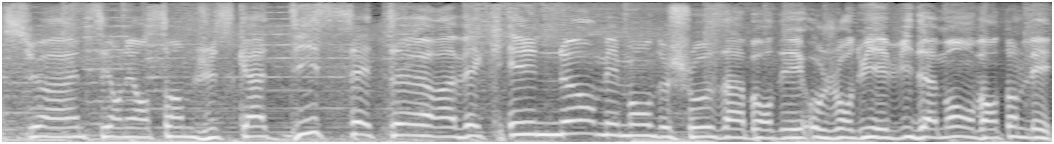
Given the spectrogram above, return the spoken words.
sur RMC, on est ensemble jusqu'à 17h avec énormément de choses à aborder aujourd'hui. Évidemment, on va entendre les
